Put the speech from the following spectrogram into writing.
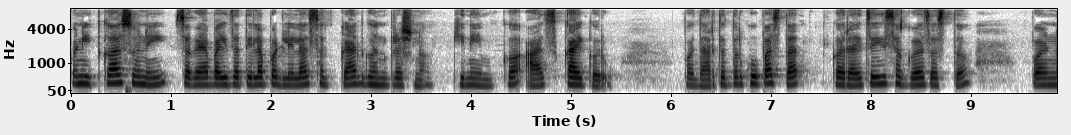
पण इतकं असूनही सगळ्या बाई जातीला पडलेला सगळ्यात घन प्रश्न की नेमकं आज काय करू? पदार्थ तर खूप असतात करायचंही सगळंच असतं पण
